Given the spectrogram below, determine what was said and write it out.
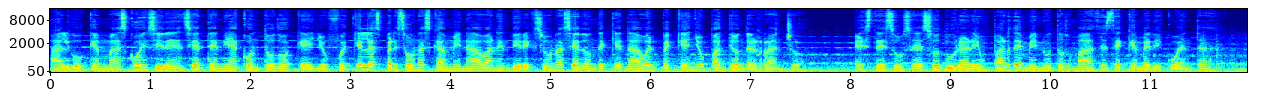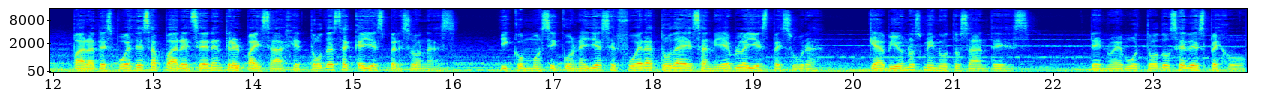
Algo que más coincidencia tenía con todo aquello fue que las personas caminaban en dirección hacia donde quedaba el pequeño panteón del rancho. Este suceso duraría un par de minutos más desde que me di cuenta, para después desaparecer entre el paisaje todas aquellas personas, y como si con ellas se fuera toda esa niebla y espesura que había unos minutos antes. De nuevo todo se despejó.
